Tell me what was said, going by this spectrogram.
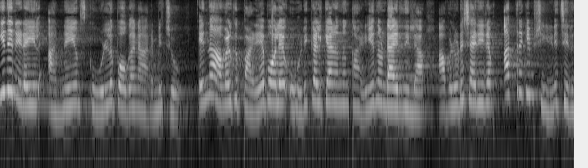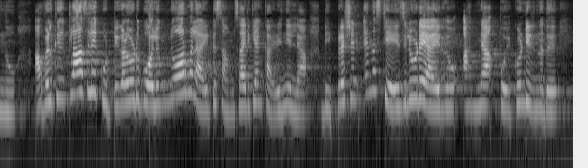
ഇതിനിടയിൽ അന്നയും സ്കൂളിൽ പോകാൻ ആരംഭിച്ചു. എന്നാൽ അവൾക്ക് പഴയ പോലെ ഓടിക്കളിക്കാനൊന്നും കഴിയുന്നുണ്ടായിരുന്നില്ല. അവളുടെ ശരീരം അത്രയ്ക്കും ക്ഷീണിച്ചിരുന്നു. അവൾക്ക് ക്ലാസ്സിലെ കുട്ടികളോട് പോലും നോർമലായിട്ട് സംസാരിക്കാൻ കഴിഞ്ഞില്ല. ഡിപ്രഷൻ എന്ന സ്റ്റേജിലൂടെയായിരുന്നു അന്ന പോയിക്കൊണ്ടിരുന്നത്.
